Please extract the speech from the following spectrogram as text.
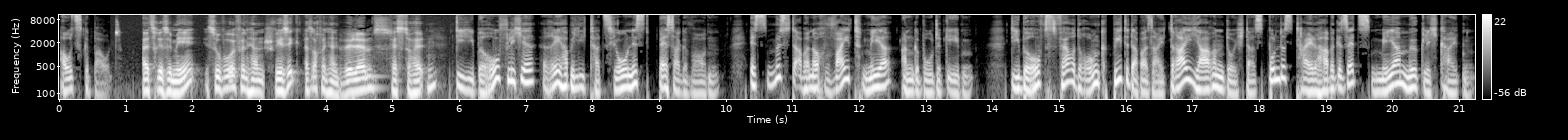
ausgebaut. Als Resümee ist sowohl von Herrn Schwesig als auch von Herrn Willems festzuhalten, die berufliche Rehabilitation ist besser geworden. Es müsste aber noch weit mehr Angebote geben. Die Berufsförderung bietet aber seit drei Jahren durch das Bundesteilhabegesetz mehr Möglichkeiten.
